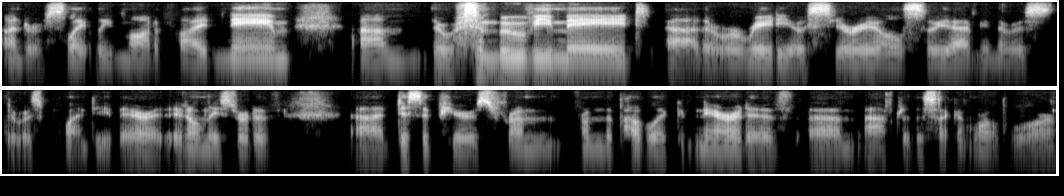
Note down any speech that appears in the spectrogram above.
under a slightly modified name. Um, there was a movie made. Uh, there were radio serials. So yeah, I mean there was there was plenty there. It, it only sort of uh, disappears from from the public narrative um, after the Second World War.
